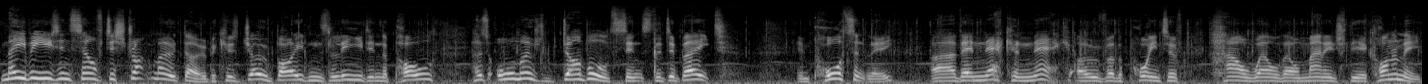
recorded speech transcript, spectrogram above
Maybe he's in self destruct mode though, because Joe Biden's lead in the poll has almost doubled since the debate. Importantly, uh, they're neck and neck over the point of how well they'll manage the economy,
